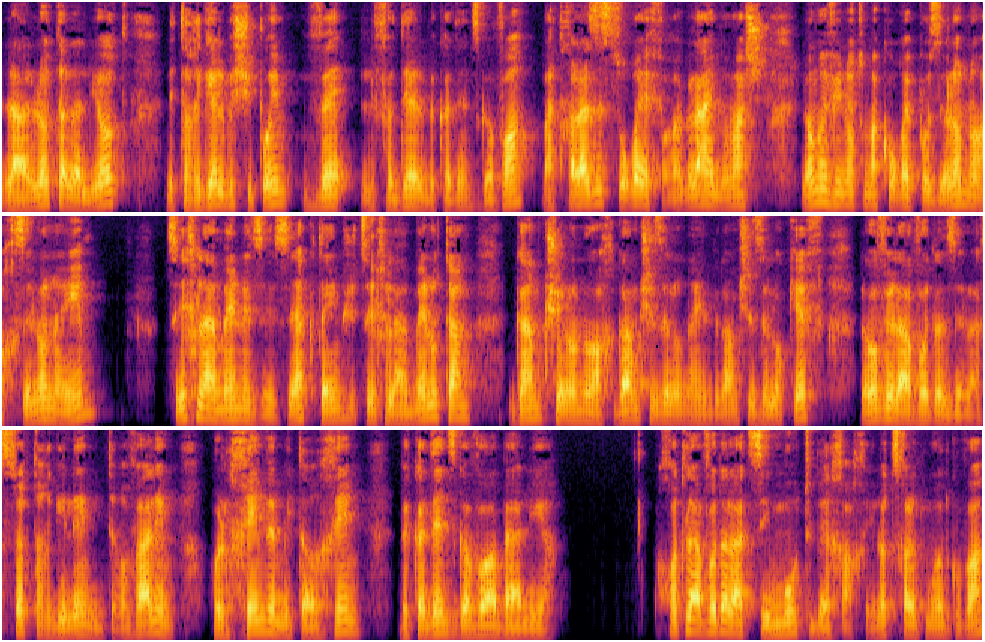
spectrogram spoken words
לעלות על עליות, לתרגל בשיפועים ולפדל בקדנס גבוה. בהתחלה זה שורף, הרגליים ממש לא מבינות מה קורה פה, זה לא נוח, זה לא נעים. צריך לאמן את זה, זה הקטעים שצריך לאמן אותם, גם כשלא נוח, גם כשזה לא נעים וגם כשזה לא כיף, לבוא ולעבוד על זה, לעשות תרגילים, אינטרוולים, הולכים ומתארחים בקדנס גבוה בעלייה. פחות לעבוד על העצימות בהכרח, היא לא צריכה להיות מאוד גבוהה,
